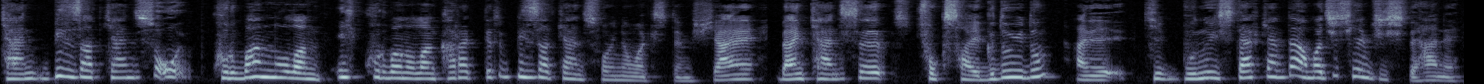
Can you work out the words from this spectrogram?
kendi, bizzat kendisi o kurban olan, ilk kurban olan karakteri bizzat kendisi oynamak istemiş. Yani ben kendisine çok saygı duydum. Hani ki bunu isterken de amacı şeymiş işte hani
